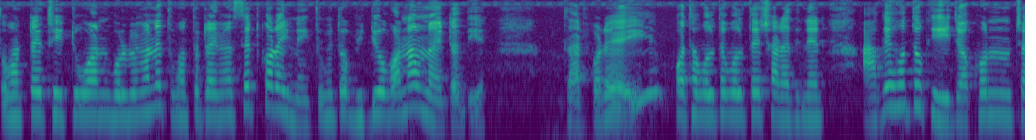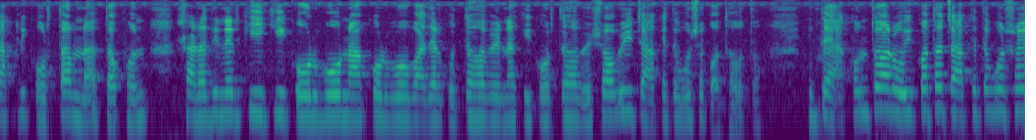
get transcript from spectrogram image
তোমারটাই থ্রি টু ওয়ান বলবে মানে তোমার তো টাইমার সেট করাই নেই। তুমি তো ভিডিও বানাও না এটা দিয়ে। তারপরে এই কথা বলতে বলতে সারাদিনের, আগে হতো কি যখন চাকরি করতাম না তখন সারাদিনের কি কি করব, না করব, বাজার করতে হবে, না কি করতে হবে, সবই চা খেতে বসে কথা হতো। কিন্তু এখন তো আর ওই কথা চা খেতে বসে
